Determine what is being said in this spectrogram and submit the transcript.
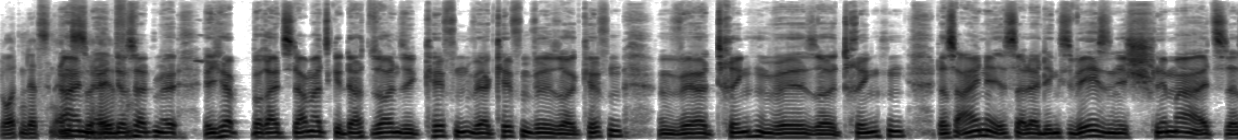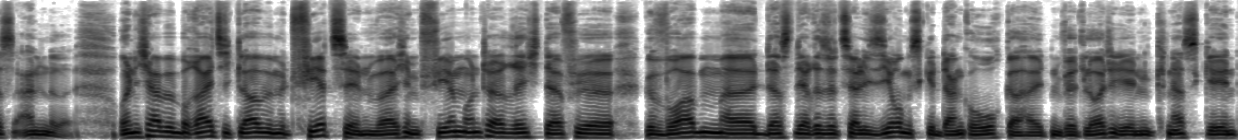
Leuten letzten Endes nein, zu helfen? Nein, das hat mir, ich habe bereits damals gedacht, sollen sie kiffen. Wer kiffen will, soll kiffen. Wer trinken will, soll trinken. Das eine ist allerdings wesentlich schlimmer als das andere. Und ich habe bereits, ich glaube mit 14 war ich im Firmenunterricht dafür geworben, äh, dass der Resozialisierungsgedanke hochgehalten wird. Leute, die in den Knast gehen,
